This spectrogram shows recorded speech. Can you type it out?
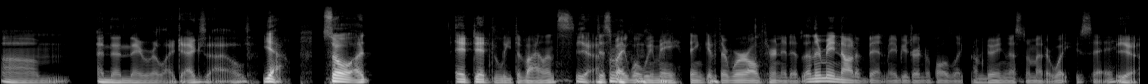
um, and then they were like exiled. yeah. So uh, it did lead to violence. Yeah. Despite what we may think, if there were alternatives, and there may not have been. Maybe Agenda Paul's like, I'm doing this no matter what you say. Yeah,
